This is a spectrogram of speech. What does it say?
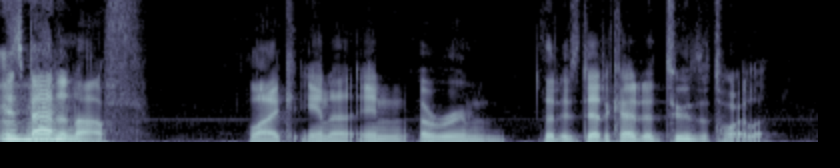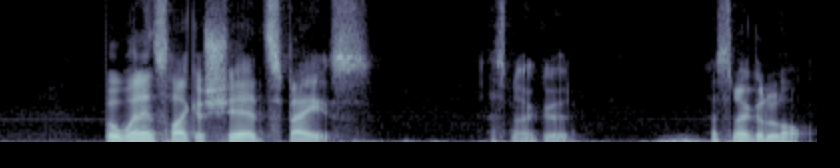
It's bad Mhm. enough, like in a in a room that is dedicated to the toilet. But when it's like a shared space, that's no good. That's no good at all.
